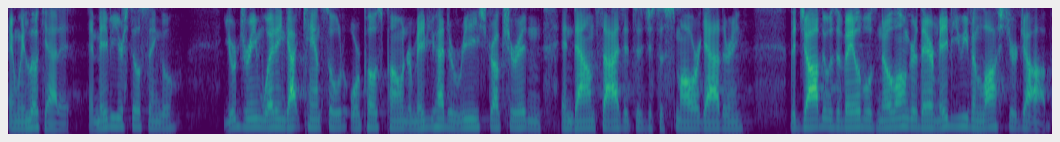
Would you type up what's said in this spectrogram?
and we look at it, and maybe you're still single. Your dream wedding got canceled or postponed, or maybe you had to restructure it and, and downsize it to just a smaller gathering. The job that was available is no longer there. Maybe you even lost your job.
